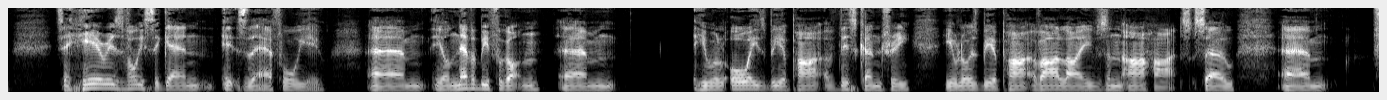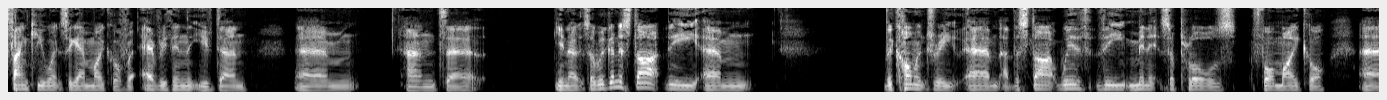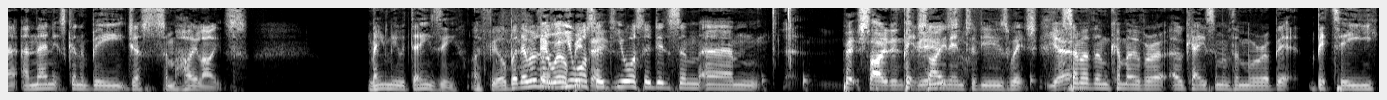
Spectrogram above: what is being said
to hear his voice again, it's there for you. Um, he'll never be forgotten. Um, he will always be a part of this country. He will always be a part of our lives and our hearts. So, um, thank you once again, Michael, for everything that you've done. Um, and uh, you know, so we're going to start the um, the commentary um, at the start with the minutes applause for Michael, uh, and then it's going to be just some highlights, mainly with Daisy. I feel, but there was will you also Daisy. you also did some um, pitch side interviews. pitch side interviews, which Yeah. some of them come over okay, some of them were a bit bitty.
